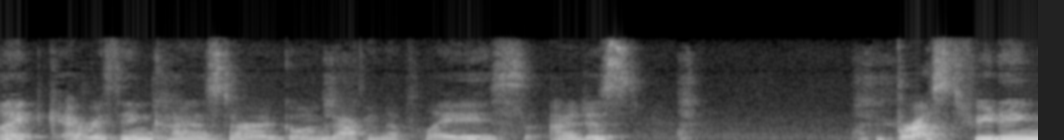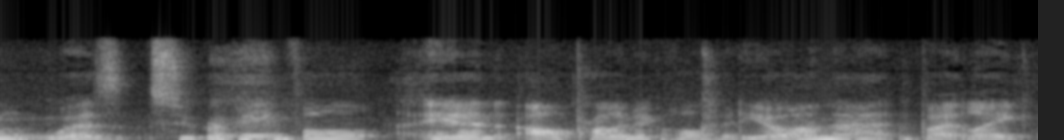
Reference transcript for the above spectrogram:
Like, everything kind of started going back into place. I just... Breastfeeding was super painful, and I'll probably make a whole video on that, but like,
